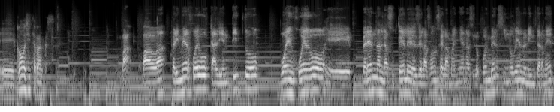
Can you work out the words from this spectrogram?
Eh, ¿Cómo si te arrancas? Va, va, va. Primer juego calientito, buen juego. Eh, préndanle a su tele desde las 11 de la mañana si lo pueden ver, si no, véanlo en internet.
